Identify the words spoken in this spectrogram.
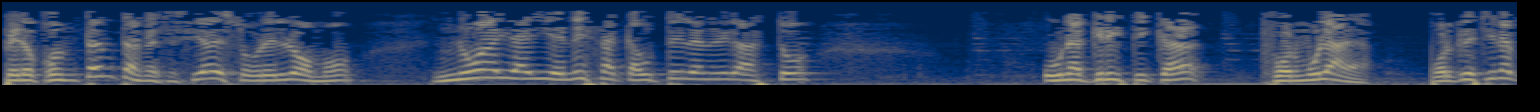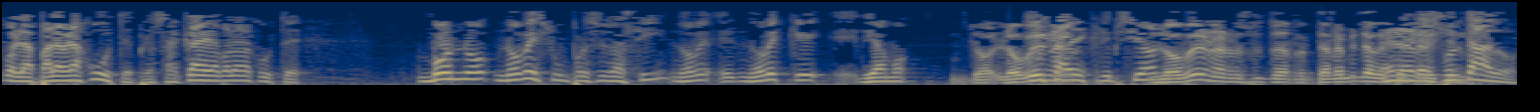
pero con tantas necesidades sobre el lomo, no hay ahí en esa cautela en el gasto una crítica formulada por Cristina con la palabra ajuste, pero sacá de la palabra ajuste. ¿Vos no, no ves un proceso así? ¿No, ve- eh, no ves que, eh, digamos, Yo lo veo Esa en descripción- Lo veo en el resultado, te repito que En el diciendo. resultado.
